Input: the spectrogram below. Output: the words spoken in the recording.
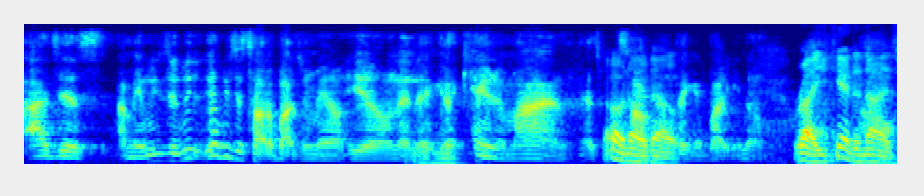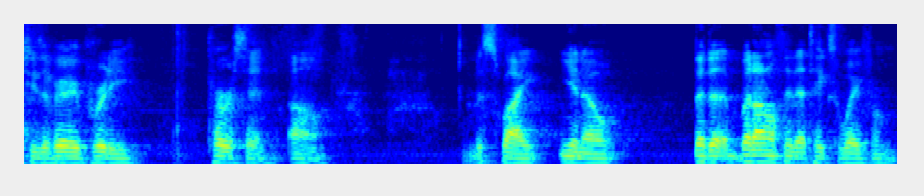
I just, I mean, we just, we, we just talked about Jemele Hill, and that, mm-hmm. that came to mind as we Oh, no talking, doubt. thinking about, you know, Right. You can't deny that um, she's a very pretty person. Um, despite you know that, uh, but I don't think that takes away from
